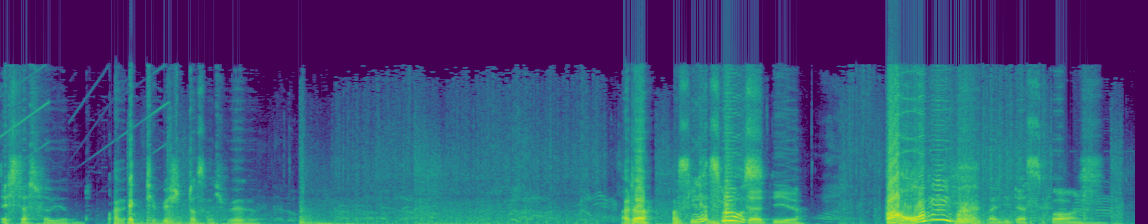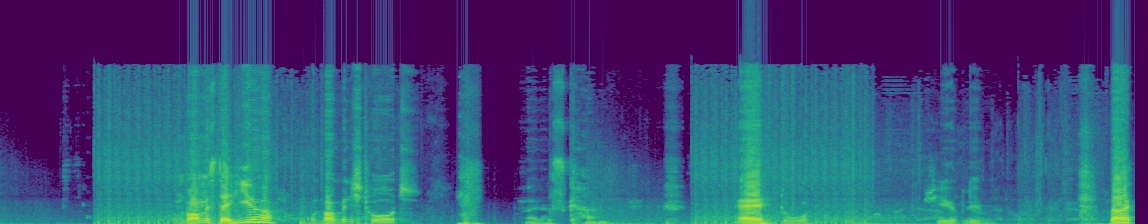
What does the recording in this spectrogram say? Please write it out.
Ist das verwirrend? Weil Activision das nicht will. in der Luft. Alter, was ist denn jetzt los? Hinter dir, Warum? weil die das spawnen. Und warum ist der hier? Und warum bin ich tot? Weil das kann. Ey, du. Ski geblieben. Nein.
